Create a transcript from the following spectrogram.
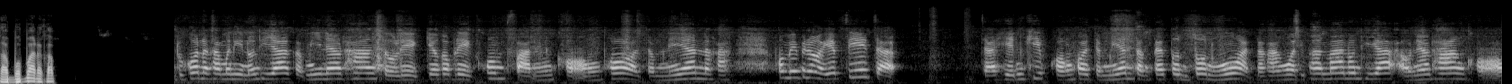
ตามผมมานะครับ ทุกคนนะคะมันนี้นนทิยากับมีแนวทางตัวเลขเกี่ยวกับเลขความฝันของพ่อจำเนียนนะคะพ่อแม่พี่น้องเอฟซีจะ จะเห็นคลิปของพ่อจำเนียนตั้งแต่ต้นต้นงวดนะคะ งวดที่ผ่านมานนทิยาเอาแนวทางของ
